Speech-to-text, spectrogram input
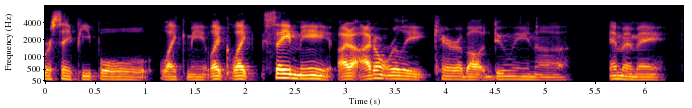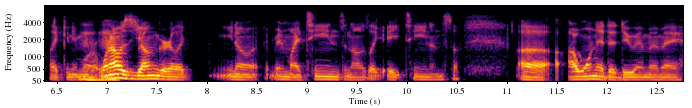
for say people like me, like like say me. I I don't really care about doing uh MMA like anymore. When I was younger, like you know, in my teens, and I was like 18 and stuff, uh, I wanted to do MMA,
